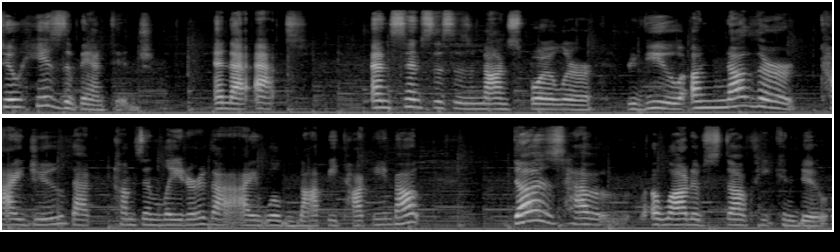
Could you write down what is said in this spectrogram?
to his advantage. And that acts. And since this is a non spoiler review, another kaiju that comes in later that I will not be talking about does have a lot of stuff he can do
